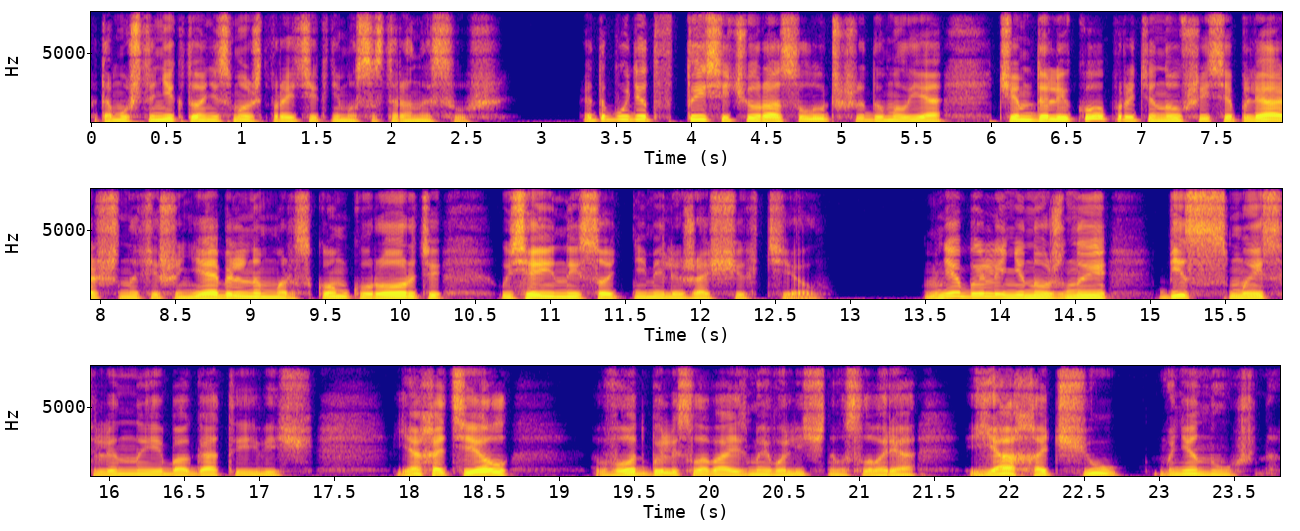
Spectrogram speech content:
потому что никто не сможет пройти к нему со стороны суши. Это будет в тысячу раз лучше, думал я, чем далеко протянувшийся пляж на фешенебельном морском курорте, усеянный сотнями лежащих тел. Мне были не нужны бессмысленные богатые вещи. Я хотел... Вот были слова из моего личного словаря. «Я хочу, мне нужно».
